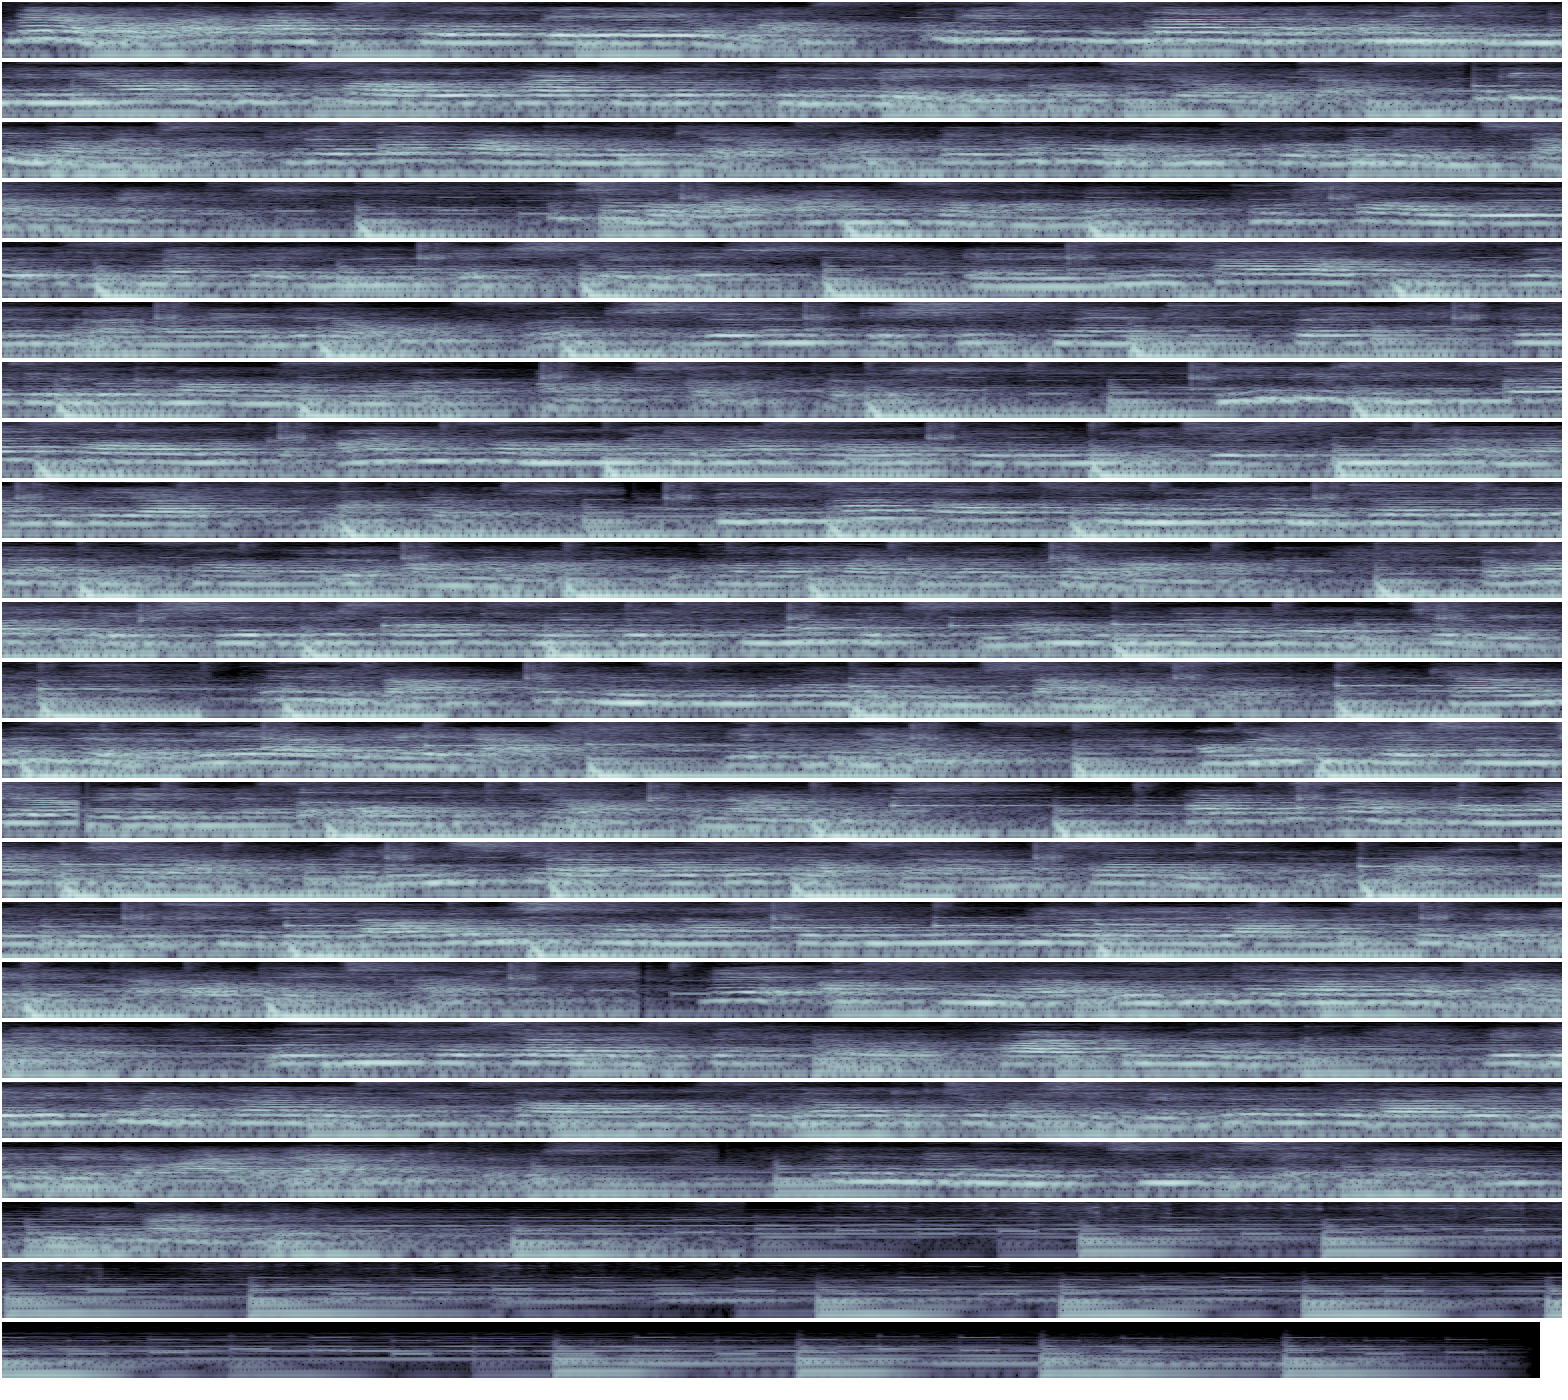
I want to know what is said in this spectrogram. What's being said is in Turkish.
Merhabalar, ben psikolog Beriya Yılmaz. Bugün sizlerle 10 Ekim Dünya Ruh Sağlığı Farkındalık Günü ile ilgili konuşuyor olacağız. Bugünün amacı küresel farkındalık yaratmak ve kamuoyunu bu konuda bilinçlendirmektir. Bu çabalar aynı zamanda ruh sağlığı hizmetlerinin erişilebilir, e, zihinsel rahatsızlıkların önlenebilir olması, kişilerin eşit, mevcut ve kaliteli bakım almasını amaçlamaktadır. İyi bir zihinsel sağlık aynı zamanda genel sağlık durumu içerisinde de önemli bir yer tutmaktadır. Zihinsel sağlık sorunlarıyla mücadele eden insanları anlamak, bu konuda farkındalık kazanmak, daha erişilebilir sağlık hizmetleri sunmak açısından bunun önemi oldukça büyüktür. Bu yüzden hepimizin bu konuda bilinçlenmesi, kendimiz ya da diğer bireyler, yakınlarımız, onların ihtiyaçlarına cevap verebilmesi oldukça önemlidir. Geniş bir yelpazeyi kapsayan ruhsal bozukluklar, duygu, düşünce, davranış kombinasyonunun bir araya gelmesiyle birlikte ortaya çıkar. Ve aslında uygun tedavi yöntemleri, uygun sosyal destek ağı, farkındalık ve gerekli medikal desteğin sağlanmasıyla oldukça baş edilebilir ve tedavi edilebilir bir hale gelmektedir. Beni dinlediğiniz için teşekkür ederim. İyi günler dilerim.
